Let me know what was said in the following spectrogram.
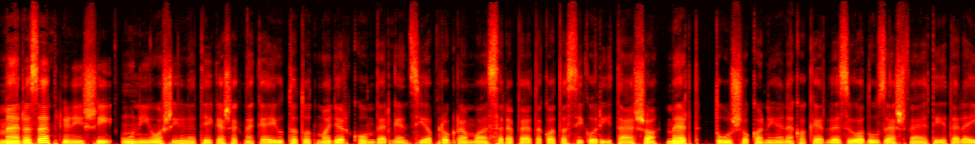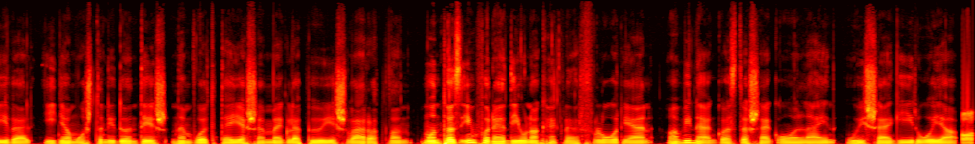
Már az áprilisi uniós illetékeseknek eljuttatott magyar konvergencia programmal szerepelt a kata szigorítása, mert túl sokan élnek a kedvező adózás feltételeivel, így a mostani döntés nem volt teljesen meglepő és váratlan, mondta az Inforádiónak Hekler Flórián, a Világgazdaság online újságírója. A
